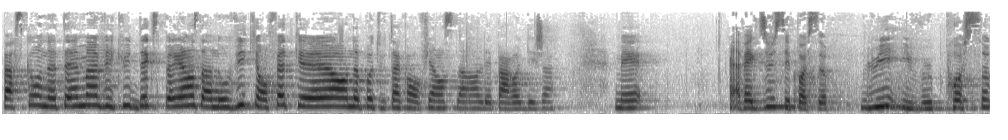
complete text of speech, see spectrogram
Parce qu'on a tellement vécu d'expériences dans nos vies qui ont fait qu'on n'a pas tout le temps confiance dans les paroles des gens. Mais avec Dieu, c'est pas ça. Lui, il veut pas ça,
